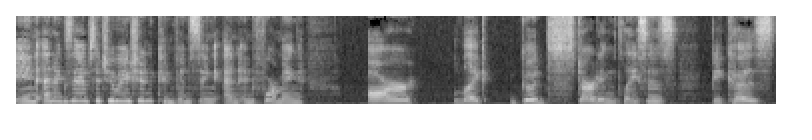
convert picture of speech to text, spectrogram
in an exam situation, convincing and informing are like good starting places because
